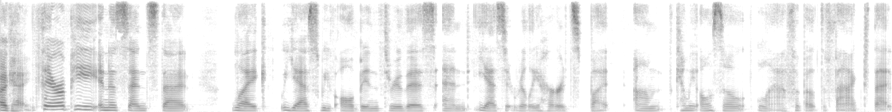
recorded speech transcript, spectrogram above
okay. therapy in a sense that like yes we've all been through this and yes it really hurts but um, can we also laugh about the fact that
